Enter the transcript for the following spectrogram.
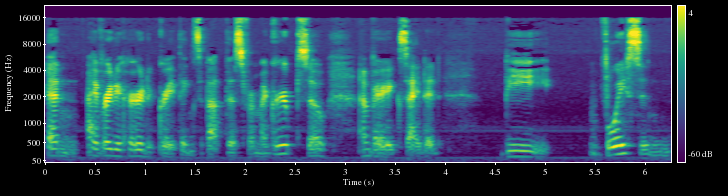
And I've already heard great things about this from my group, so I'm very excited. The voice in,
